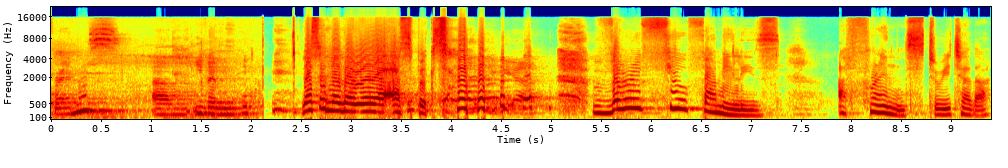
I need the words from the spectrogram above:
friends. Um, even That's another rare aspect. yeah. very few families are friends to each other,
